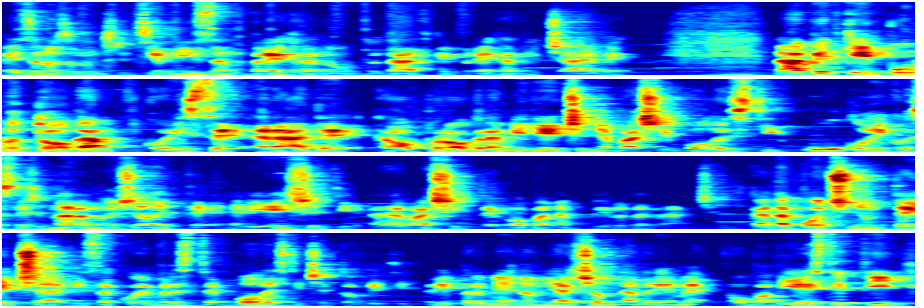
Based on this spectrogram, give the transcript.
Vezano za nutricionizam, prehranu, dodatke prehrani, čajeve, napitke i puno toga koji se rade kao programi liječenja vaših bolesti ukoliko se naravno želite riješiti e, vaših tegoba na prirodan način. Kada počinju tečajevi za koje vrste bolesti će to biti pripremljeno, ja ću vam na vrijeme obavijestiti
